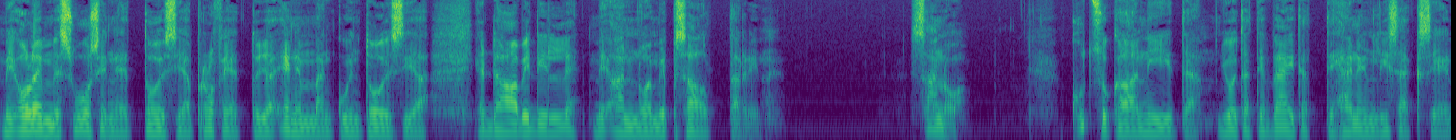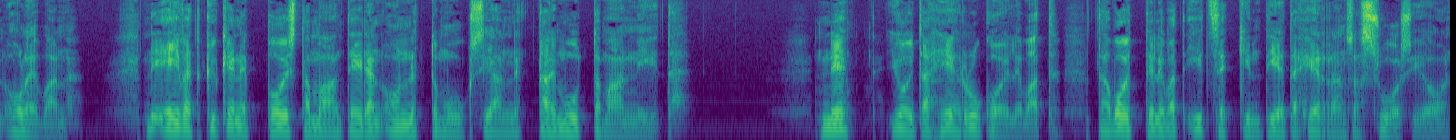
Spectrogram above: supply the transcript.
Me olemme suosineet toisia profeettoja enemmän kuin toisia, ja Daavidille me annoimme psalttarin. Sano, kutsukaa niitä, joita te väitätte hänen lisäkseen olevan – ne eivät kykene poistamaan teidän onnettomuuksianne tai muuttamaan niitä. Ne, joita he rukoilevat, tavoittelevat itsekin tietä Herransa suosioon.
